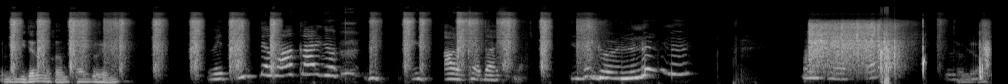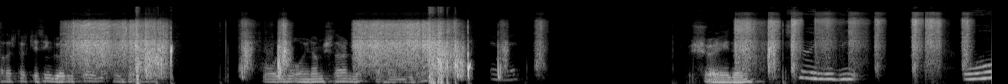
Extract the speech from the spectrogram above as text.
Bir gidelim bakalım kar görelim. Evet ilk defa kar gördük arkadaşlar. Siz de gördünüz mü? Tabii arkadaşlar kesin görmüşlerdir. Bu oyunu de. Evet. Şöyle gidelim. Şöyle bir. Oo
